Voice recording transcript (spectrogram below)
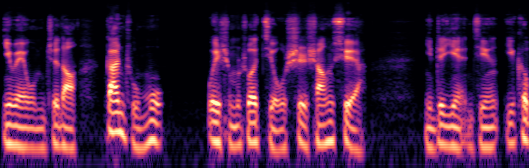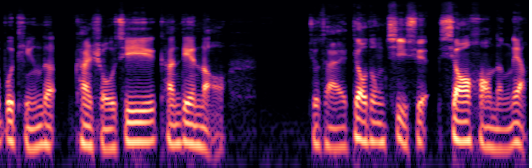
因为我们知道肝主目，为什么说久视伤血啊？你这眼睛一刻不停的看手机、看电脑，就在调动气血、消耗能量。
